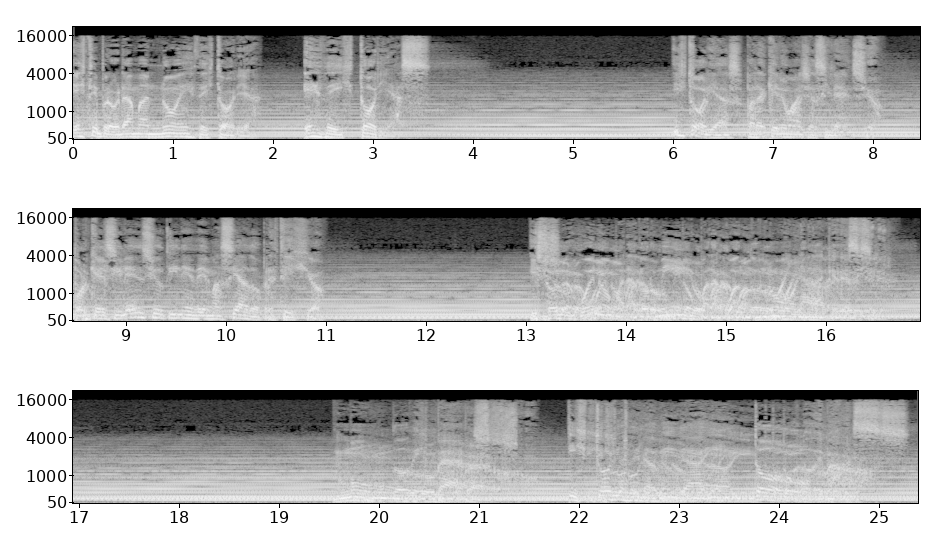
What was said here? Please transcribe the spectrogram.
Este programa no es de historia, es de historias. Historias para que no haya silencio, porque el silencio tiene demasiado prestigio. Y solo es bueno para dormir o para cuando no hay nada que decir. Mundo disperso. Historias de la vida y todo lo demás.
